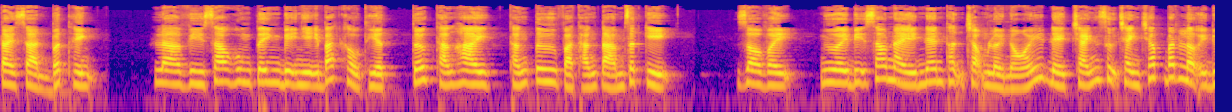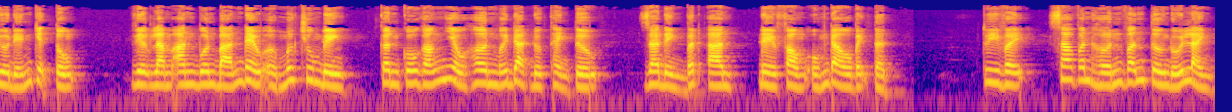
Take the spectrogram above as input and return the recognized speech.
tài sản bất thịnh. Là vì sao hung tinh bị nhị bắt khẩu thiệt, tức tháng 2, tháng 4 và tháng 8 rất kỵ. Do vậy, người bị sao này nên thận trọng lời nói để tránh sự tranh chấp bất lợi đưa đến kiện tụng. Việc làm ăn buôn bán đều ở mức trung bình, cần cố gắng nhiều hơn mới đạt được thành tựu. Gia đình bất an, đề phòng ốm đau bệnh tật. Tuy vậy, sao Vân Hớn vẫn tương đối lành,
